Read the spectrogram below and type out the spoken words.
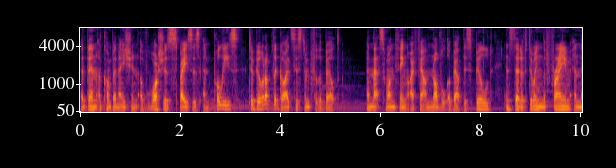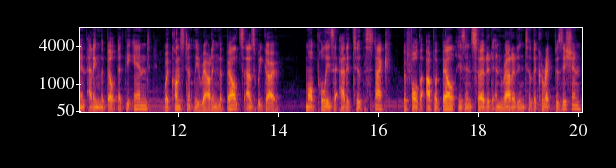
and then a combination of washers, spacers and pulleys to build up the guide system for the belt. And that's one thing I found novel about this build, instead of doing the frame and then adding the belt at the end, we're constantly routing the belts as we go. More pulleys are added to the stack, before the upper belt is inserted and routed into the correct position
